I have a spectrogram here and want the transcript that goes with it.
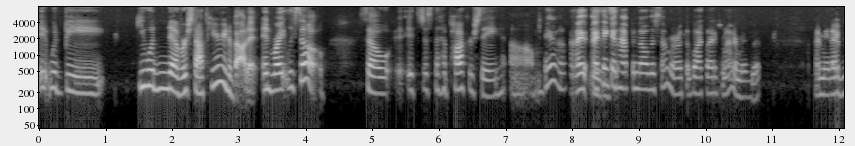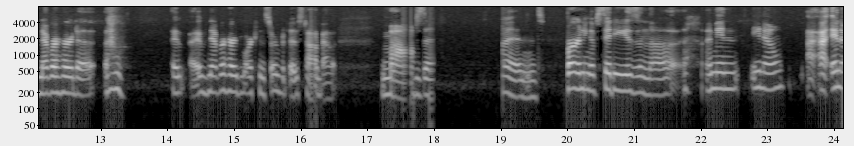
it would be you would never stop hearing about it and rightly so so it's just the hypocrisy. Um, Yeah, I, I think it happened all the summer with the Black Lives Matter movement. I mean, I've never heard a, I've, I've never heard more conservatives talk about mobs and, and burning of cities and the. I mean, you know, I, I, in a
